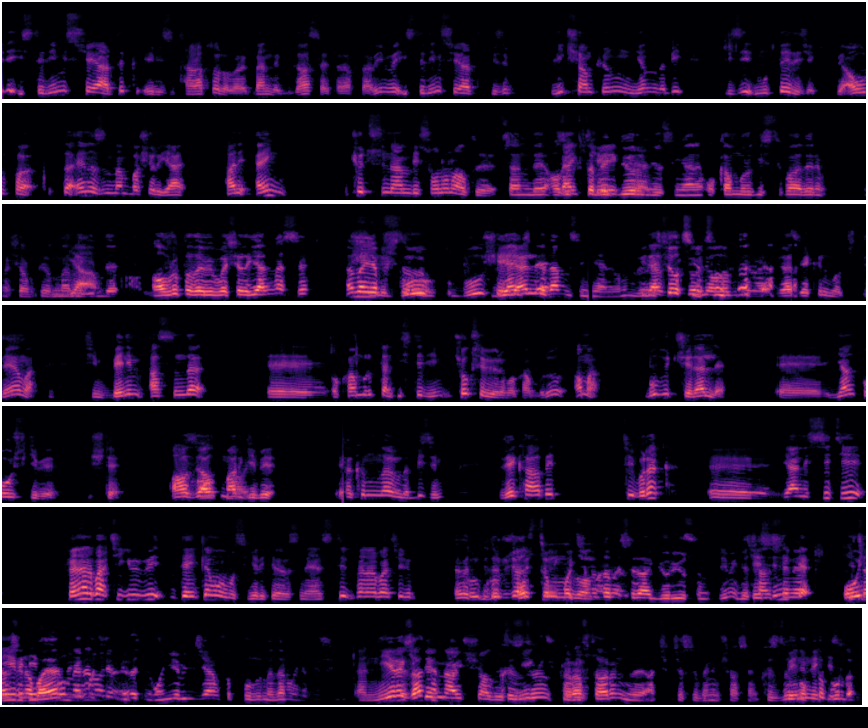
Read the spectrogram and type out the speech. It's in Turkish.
bir de istediğimiz şey artık e, biz taraftar olarak ben de Galatasaray taraftarıyım ve istediğimiz şey artık bizim lig şampiyonunun yanına bir bizi mutlu edecek. Bir Avrupa'da en azından başarı yani hani en kötüsünden bir son 16 Sen de hazırlıkta çeyrek bekliyorum final. diyorsun. Yani Okan Buruk istifa ederim. Şampiyonlar Ya, Ligi'nde. Avrupa'da bir başarı gelmezse hemen yapıştırırım. bu, bu şeylerle kitleden misin yani? Onu biraz şey öyle olsun. olabilir. Biraz yakınım o kitleye ama şimdi benim aslında e, Okan Buruk'tan istediğim çok seviyorum Okan Buruk'u ama bu bütçelerle e, Young Boys gibi işte Azi Alkmaar gibi e, takımlarla bizim rekabeti bırak e, yani City Fenerbahçe gibi bir denklem olması gerekir arasında. Yani City Fenerbahçe'nin Evet Kur- bir de gibi maçını da mesela görüyorsun değil mi? Geçen kesinlikle sene geçen sene Bayern futbol neden oynamıyorsun? Evet, oynayabileceğin futbolu neden oynamıyorsun? Yani niye E zaten rakiplerine aşağı alıyorsun? Niye Kızdığın görüyorsun? taraftarın ve açıkçası benim şahsen kızdığım Benim nokta burada.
